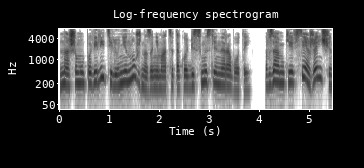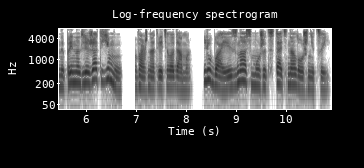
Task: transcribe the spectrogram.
Нашему повелителю не нужно заниматься такой бессмысленной работой. В замке все женщины принадлежат ему, важно ответила дама. Любая из нас может стать наложницей.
